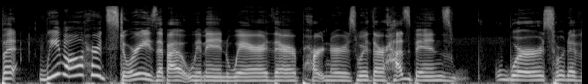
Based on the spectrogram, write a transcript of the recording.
But we've all heard stories about women where their partners, where their husbands were sort of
